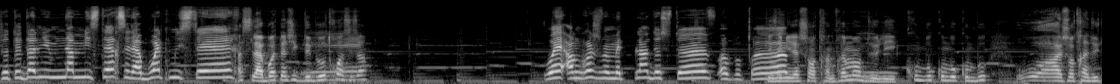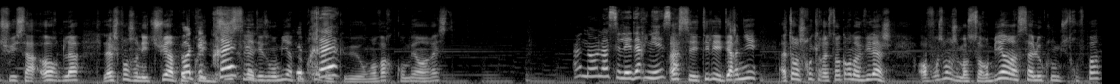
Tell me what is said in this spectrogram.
Je te donne une arme mystère, c'est la boîte mystère. Ah, c'est la boîte magique de BO3, c'est ça Ouais, en gros, je vais mettre plein de stuff. Hop, hop, hop. Les amis, là, je suis en train de vraiment de les combo, combo, combo. Ouah, je suis en train de tuer sa horde là. Là, je pense j'en ai tué à peu près 10 là, des zombies à peu près. Donc, euh, on va voir combien en reste. Ah non, là, c'est les derniers, ça. Ah, c'était les derniers. Attends, je crois qu'il reste encore dans le village. Alors, franchement, je m'en sors bien, hein, ça, le clown, tu trouves pas?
